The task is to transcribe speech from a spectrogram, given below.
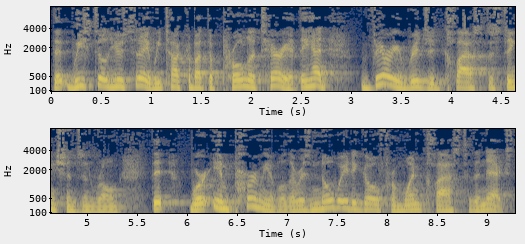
that we still use today. We talk about the proletariat. They had very rigid class distinctions in Rome that were impermeable. There was no way to go from one class to the next.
